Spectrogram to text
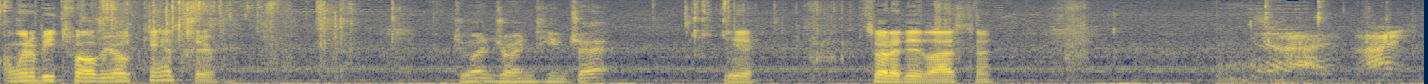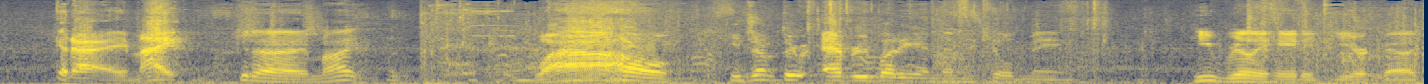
I'm gonna be 12 year old cancer. Do you want to join team chat? Yeah. That's what I did last time. G'day, mate. G'day, mate. G'day, mate. Wow, he jumped through everybody and then killed me. He really hated gear cuts.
